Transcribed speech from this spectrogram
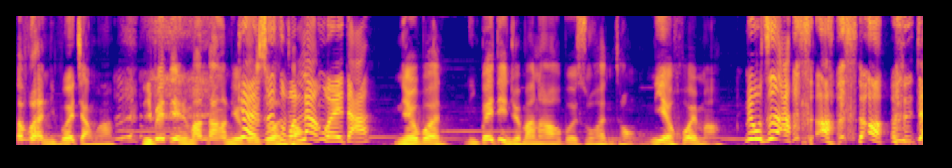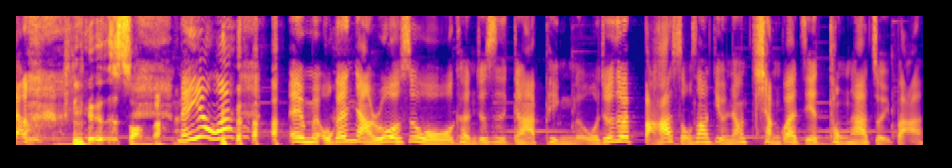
那、不然你不会讲吗？你被电卷棒烫到，你会不看会说很痛？这什么烂回答？你会不会？你被电卷棒烫到会不会说很痛？你也会吗？没有，我真的啊啊啊！是这样，你那个是爽吧？没有啊。哎、没有，我跟你讲，如果是我，我可能就是跟他拼了，我就是会把他手上的电卷枪抢过来，直接捅他嘴巴，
